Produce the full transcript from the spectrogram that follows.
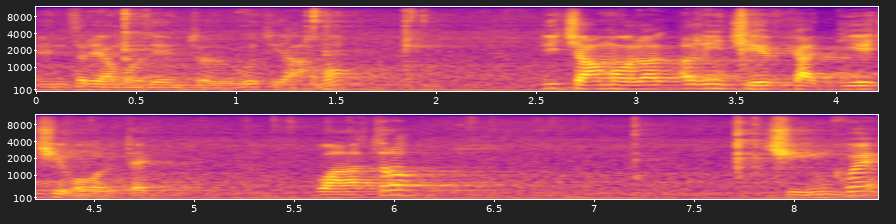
entriamo dentro e ruotiamo diciamo all'incirca 10 volte. 4 5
